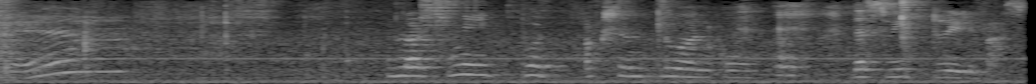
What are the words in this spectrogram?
Okay. Let me put action glue and go the sweet really fast.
